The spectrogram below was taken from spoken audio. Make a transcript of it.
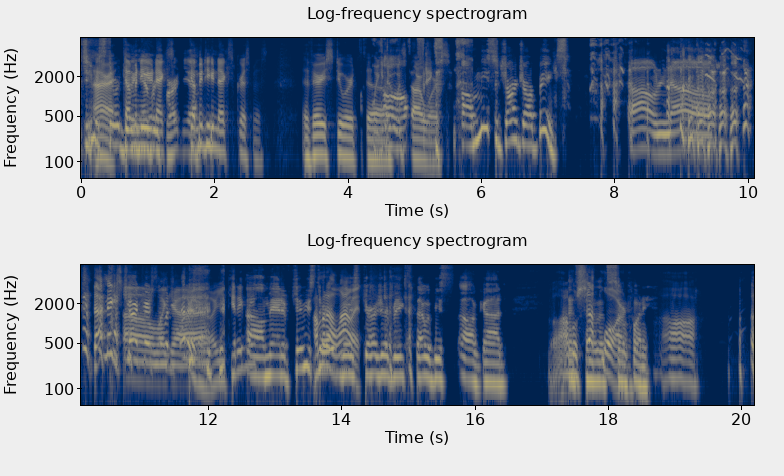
Jimmy All right, Stewart coming to you next. part, yeah. Coming to you next Christmas. A very Stewart uh, We Oh, Star. Wars. Oh, Misa Jar Jar Binks. oh no. That makes Jar Jar Oh so my much better. God. Though. Are you kidding me? oh man, if Jimmy I'm Stewart gonna allow voiced it. Jar Jar Binks, that would be. Oh god, I'm that's, so, Sith that's Lord. so funny. Oh, I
